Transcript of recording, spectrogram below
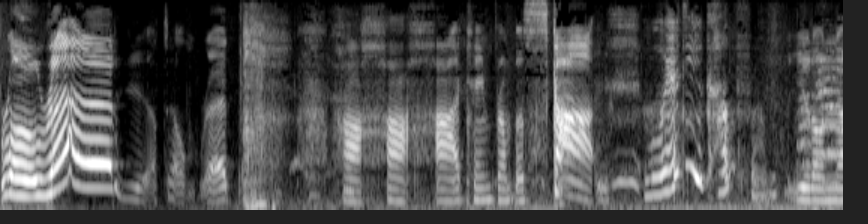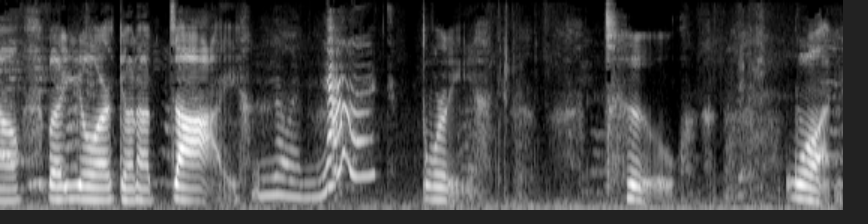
Roll red! Yeah, tell him red. Ha ha ha, I came from the sky. Where do you come from? You don't know, but you're gonna die. No, I'm not. Three, two, one.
